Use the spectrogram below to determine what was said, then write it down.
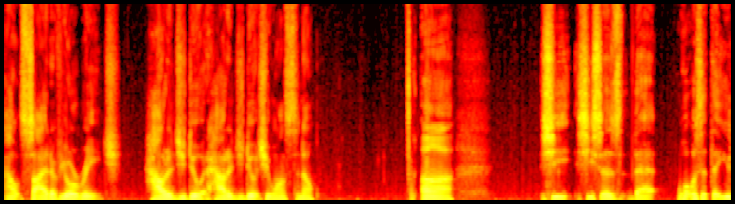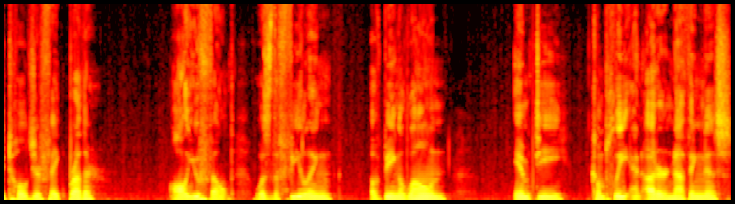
outside of your reach. How did you do it? How did you do it? She wants to know. Uh, she she says that what was it that you told your fake brother? All you felt was the feeling of being alone, empty, complete and utter nothingness.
